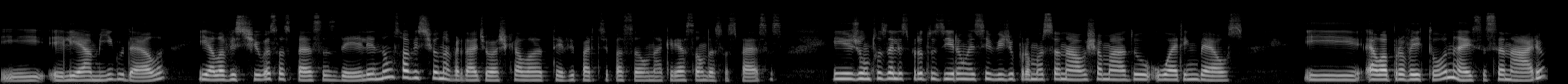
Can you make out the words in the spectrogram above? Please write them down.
E ele é amigo dela e ela vestiu essas peças dele. Não só vestiu, na verdade, eu acho que ela teve participação na criação dessas peças. E juntos eles produziram esse vídeo promocional chamado Wedding Bells. E ela aproveitou né, esse cenário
